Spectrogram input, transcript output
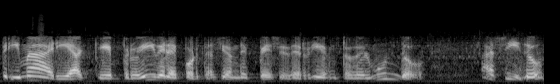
primaria que prohíbe la exportación de peces de río en todo el mundo, ha sido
